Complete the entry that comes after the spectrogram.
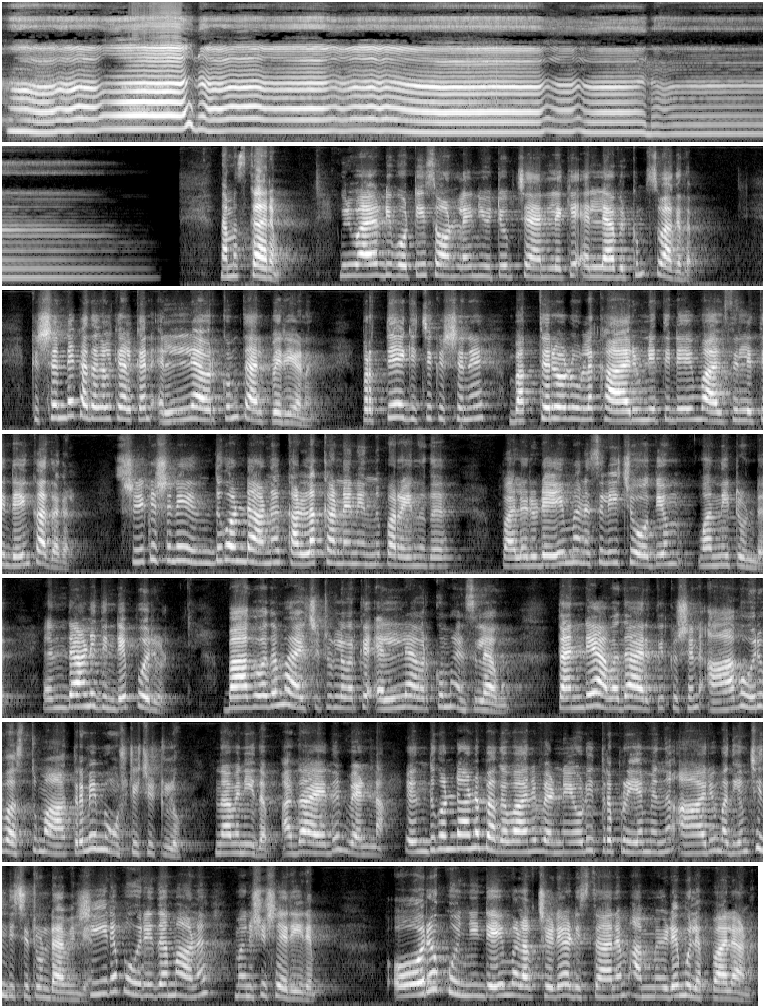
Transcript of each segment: നമസ്കാരം. Guruvayur devotees online YouTube ചാനലിലേക്ക് എല്ലാവർക്കും സ്വാഗതം. കൃഷ്ണന്റെ കഥകൾ കേൾക്കാൻ എല്ലാവർക്കും താല്പര്യമാണ്. പ്രത്യേകിച്ച് കൃഷ്ണന് ഭക്തരോടുള്ള കാരുണ്യത്തിന്റെയും വാത്സല്യത്തിന്റെയും കഥകൾ. ശ്രീകൃഷ്ണനെ എന്തുകൊണ്ടാണ് കള്ളക്കണ്ണൻ എന്ന് പറയുന്നത്? പലരുടെയും മനസ്സിൽ ഈ ചോദ്യം വന്നിട്ടുണ്ട്. എന്താണ് ഇതിന്റെ പൊരുൾ? ഭാഗവതം വായിച്ചിട്ടുള്ളവർക്ക് എല്ലാവർക്കും മനസ്സിലാകും. തന്റെ അവതാരത്തിൽ കൃഷ്ണൻ ആകെ ഒരു വസ്തു മാത്രമേ മോഷ്ടിച്ചിട്ടുള്ളൂ നവനീതം അതായത് വെണ്ണ. എന്തുകൊണ്ടാണ് ഭഗവാന് വെണ്ണയോട് ഇത്ര പ്രിയമെന്ന് ആരും അധികം ചിന്തിച്ചിട്ടുണ്ടാവില്ല. ക്ഷീരപൂരിതമാണ് മനുഷ്യ ശരീരം. ഓരോ കുഞ്ഞിന്റെയും വളർച്ചയുടെ അടിസ്ഥാനം അമ്മയുടെ മുലപ്പാലാണ്.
